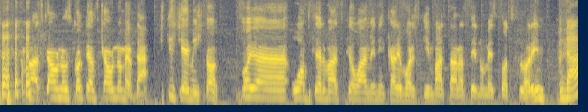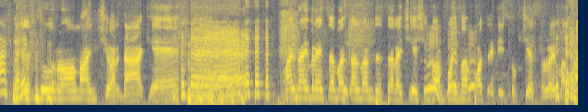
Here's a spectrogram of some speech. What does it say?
la scaunul scoteam scaunul meu, da. Știi ce e mișto? Voi uh, observați că oamenii care vor schimba țara se numesc toți Florin? Da, corect. Tu, Roman, Ciordache. Mai noi vrem să vă salvăm de sărăcie și vă, voi vă potrivi succesului, mama.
